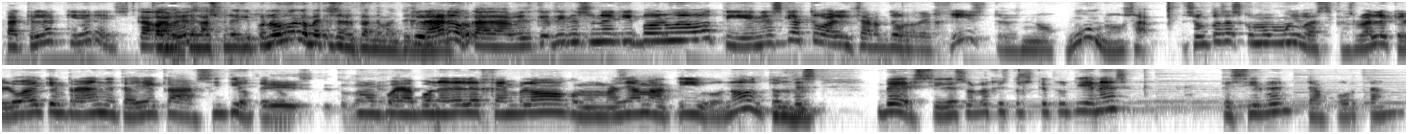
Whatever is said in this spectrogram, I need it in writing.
¿Para qué la quieres? Cada Cuando vez, tengas un equipo nuevo, lo metes en el plan de mantenimiento. claro, cada vez que tienes un equipo nuevo tienes que actualizar dos registros, no uno. O sea, son cosas como muy básicas, ¿vale? Que luego hay que entrar en detalle de cada sitio, pero Sí, sí, como para poner el ejemplo como más llamativo, ¿no? Entonces, ver si de esos registros que tú tienes te sirven, te aportan.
